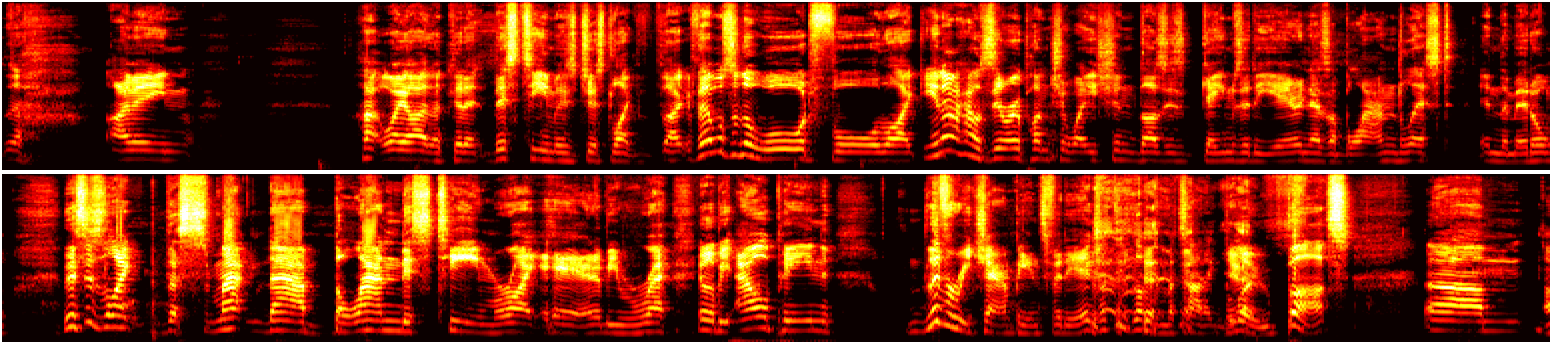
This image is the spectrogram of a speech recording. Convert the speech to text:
I mean, the way I look at it, this team is just like like if there was an award for like you know how Zero Punctuation does his games of the year and there's a bland list in the middle. This is like the smack dab blandest team right here. It'll be re- it'll be Alpine livery champions for the year 'cause I do love the metallic blue, but um, Oh,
